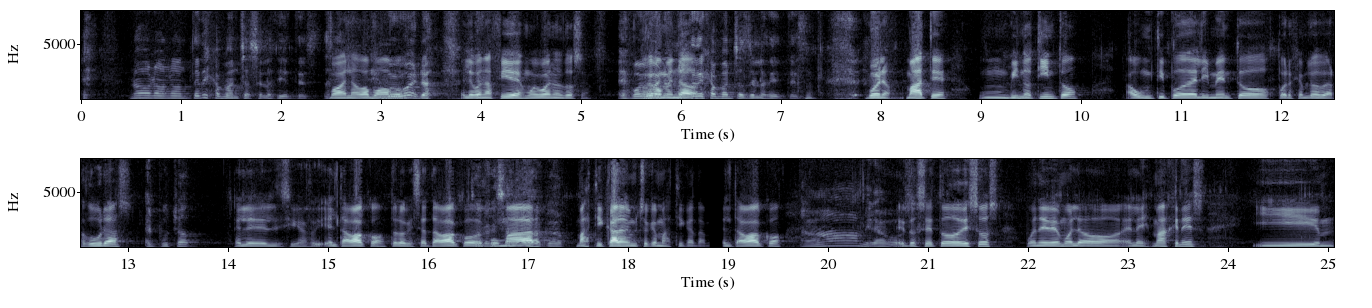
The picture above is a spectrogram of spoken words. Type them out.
no, no, no, te deja manchas en los dientes. Bueno, vamos es muy bueno. El de Bonafide es muy bueno entonces. Es muy bueno, no te deja manchas en los dientes. bueno, mate, un vino tinto, algún tipo de alimentos, por ejemplo, verduras. ¿El pucho? El, tabaco, todo lo que sea tabaco, fumar, masticar, hay mucho que mastica también el tabaco. Ah, mira vos. Entonces todo esos, bueno, ahí vemos en las imágenes. Y mm,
